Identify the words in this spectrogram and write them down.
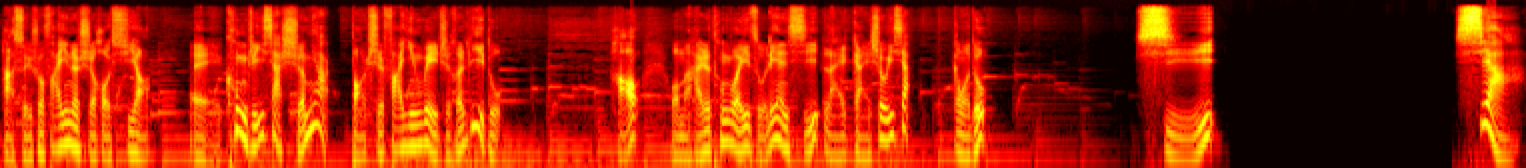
啊，所以说发音的时候需要哎控制一下舌面，保持发音位置和力度。好，我们还是通过一组练习来感受一下，跟我读：喜、下、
